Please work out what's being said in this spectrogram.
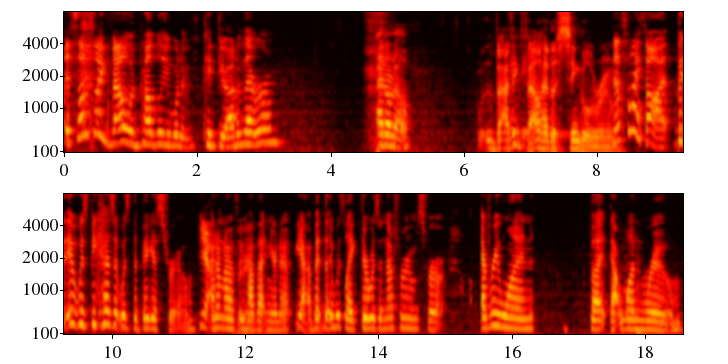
It sounds like Val would probably would have kicked you out of that room. I don't know. I think Maybe. Val had a single room. That's what I thought. But it was because it was the biggest room. Yeah. I don't know if you Right. have that in your note. Yeah, but it was like there was enough rooms for everyone but that one room.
